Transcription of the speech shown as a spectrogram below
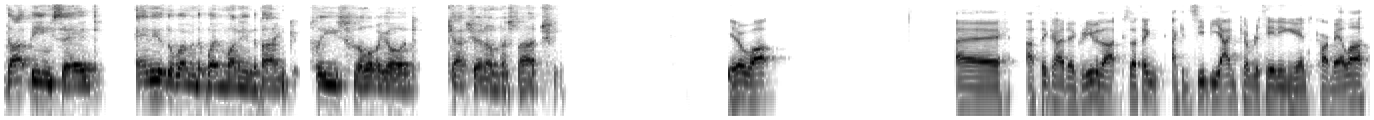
That being said, any of the women that win Money in the Bank, please, for the love of God, cash in on this match. You know what? Uh, I think I'd agree with that because I think I can see Bianca retaining against Carmella.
